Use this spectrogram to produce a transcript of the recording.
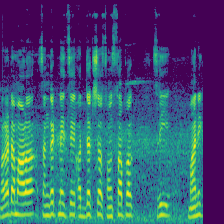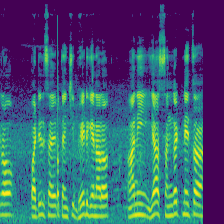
मराठा माळा संघटनेचे अध्यक्ष संस्थापक श्री माणिकराव पाटील साहेब त्यांची भेट घेणार आहोत. आणि या संघटनेचा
